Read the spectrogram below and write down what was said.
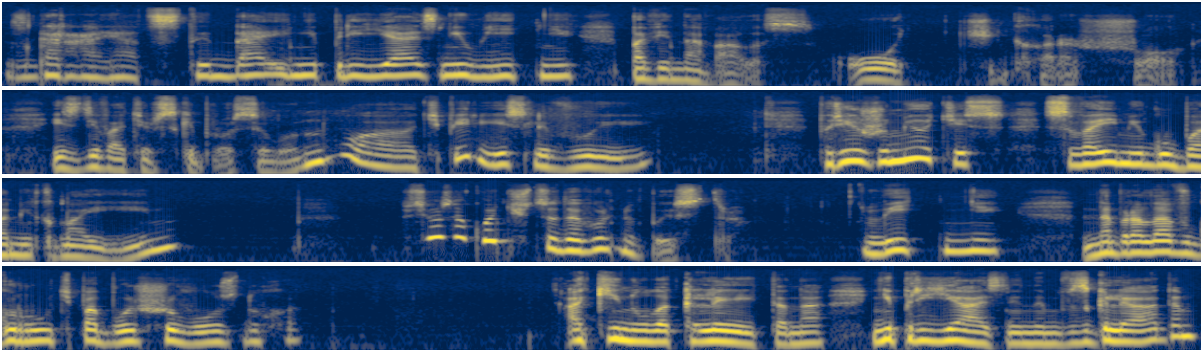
Сгорая от стыда и неприязни, Уитни повиновалась. Очень хорошо, издевательски бросил он. Ну, а теперь, если вы прижметесь своими губами к моим, все закончится довольно быстро. Уитни набрала в грудь побольше воздуха, окинула Клейтона неприязненным взглядом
